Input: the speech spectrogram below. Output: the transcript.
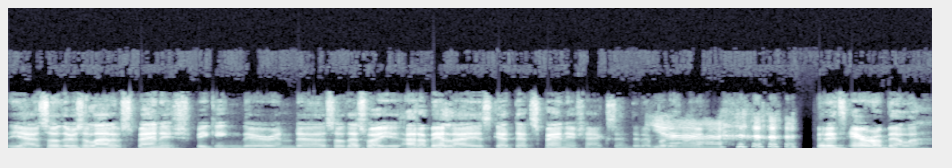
yeah, so there's a lot of Spanish speaking there, and uh, so that's why you, Arabella has got that Spanish accent that I put in there. Yeah. But it's Arabella.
